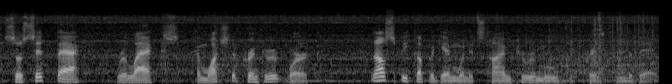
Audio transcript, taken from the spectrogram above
So sit back, relax, and watch the printer at work, and I'll speak up again when it's time to remove the print from the bed.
